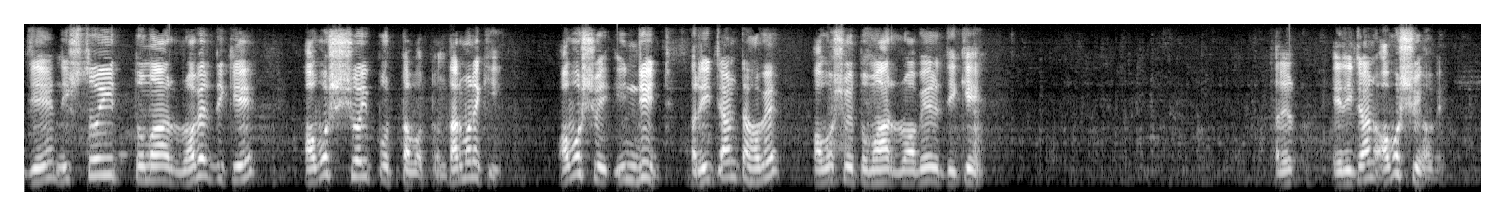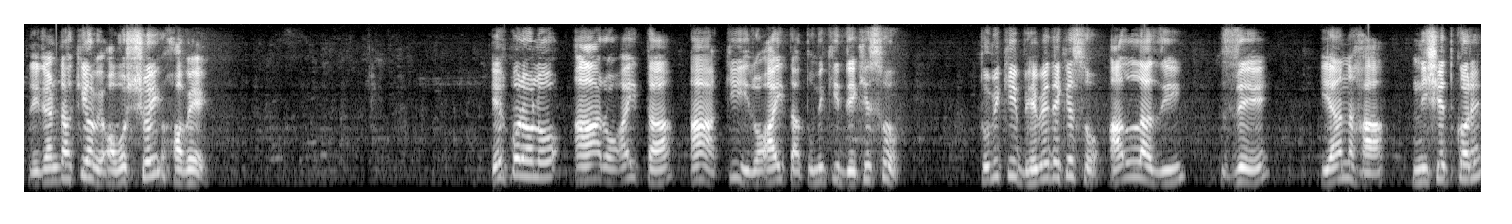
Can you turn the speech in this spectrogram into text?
যে নিশ্চয়ই তোমার রবের দিকে অবশ্যই প্রত্যাবর্তন। তার মানে কি? অবশ্যই ইনডিড রিটার্নটা হবে অবশ্যই তোমার রবের দিকে। রিটার্ন অবশ্যই হবে। রিটার্নটা কি হবে? অবশ্যই হবে। এরপরে হলো, আ রআইতা, আ কি রআইতা, তুমি কি দেখেছ? তুমি কি ভেবে দেখেছ? আল্লাজি যে ইয়ানহা নিষেধ করে।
